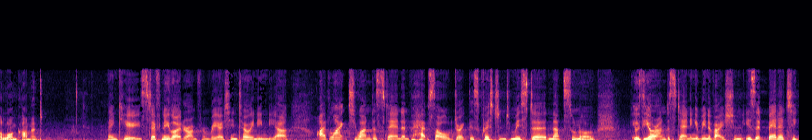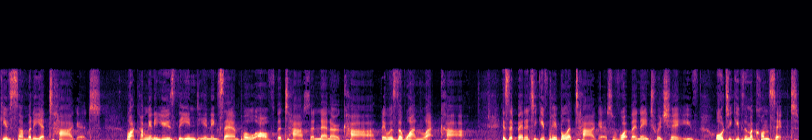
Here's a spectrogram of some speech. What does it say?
a long comment. Thank you. Stephanie Loader, I'm from Rio Tinto in India. I'd like to understand, and perhaps I'll direct this question to Mr. Natsuno. With your understanding of innovation, is it better to give somebody a target like I'm going to use the Indian example of the Tata Nano car. There was the one lakh car. Is it better to give people a target of what they need to achieve or to give them a concept?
